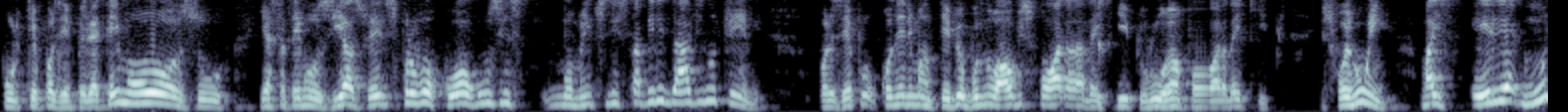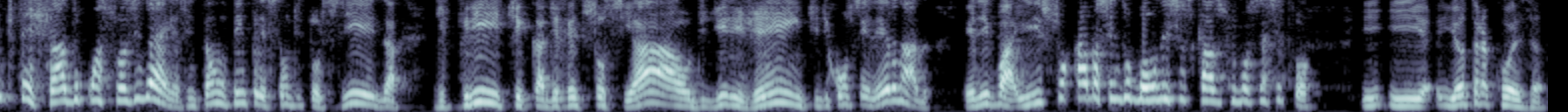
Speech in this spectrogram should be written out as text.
porque, por exemplo, ele é teimoso, e essa teimosia às vezes provocou alguns momentos de instabilidade no time. Por exemplo, quando ele manteve o Bruno Alves fora da equipe, o Luan fora da equipe. Isso foi ruim. Mas ele é muito fechado com as suas ideias. Então não tem pressão de torcida, de crítica, de rede social, de dirigente, de conselheiro, nada. Ele vai. E isso acaba sendo bom nesses casos que você citou. E, e, e outra coisa,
